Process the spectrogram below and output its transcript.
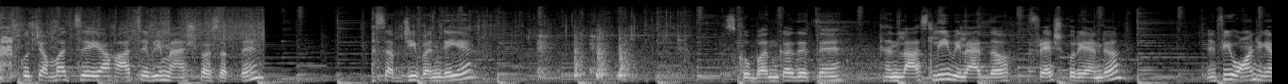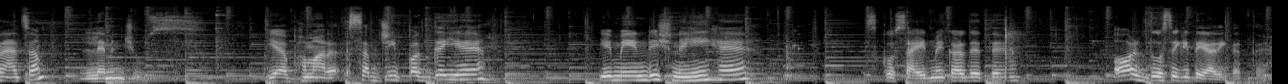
इसको चम्मच से या हाथ से भी मैश कर सकते हैं। सब्ज़ी बन गई है। इसको बंद कर देते हैं। And lastly will add the fresh coriander if you want you can add some lemon juice ये अब हमारा सब्ज़ी पक गई है। ये मेन डिश नहीं है। इसको साइड में कर देते हैं और डोसे की तैयारी करते हैं।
